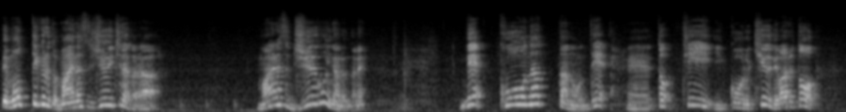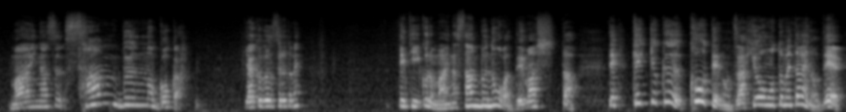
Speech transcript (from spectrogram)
で、持ってくるとマイナス11だから、マイナス15になるんだね。で、こうなったので、えっ、ー、と、t イコール9で割ると、マイナス3分の5か。約分するとね。で、t イコールマイナス3分の5が出ました。で、結局、交点の座標を求めたいので、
